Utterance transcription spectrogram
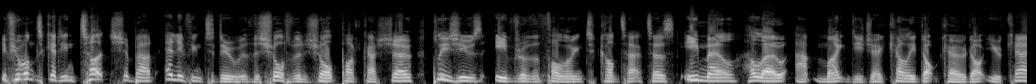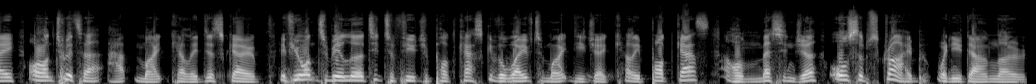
If you want to get in touch about anything to do with the Short and Short podcast show, please use either of the following to contact us. Email hello at mikedjkelly.co.uk or on Twitter at Mike Kelly Disco. If you want to be alerted to future podcasts, give a wave to Mike DJ Kelly Podcast on Messenger or subscribe when you download.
